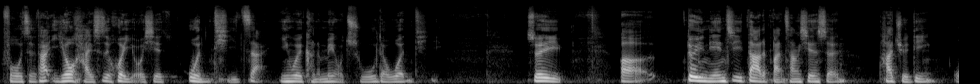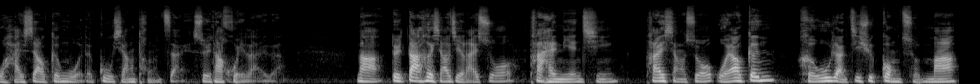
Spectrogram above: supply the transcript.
否则，他以后还是会有一些问题在，因为可能没有除污的问题。所以，呃，对于年纪大的板仓先生，他决定我还是要跟我的故乡同在，所以他回来了。那对大贺小姐来说，她还年轻，她还想说我要跟核污染继续共存吗？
